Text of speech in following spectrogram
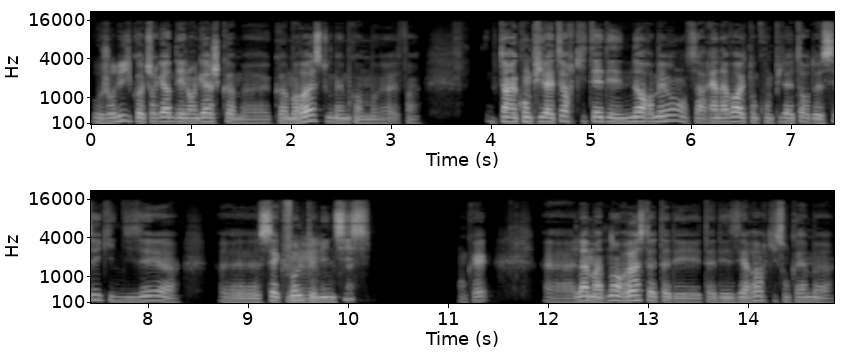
aujourd'hui, quand tu regardes des langages comme, comme Rust ou même comme. Enfin, où tu as un compilateur qui t'aide énormément. Ça n'a rien à voir avec ton compilateur de C qui te disait segfault mmh. et lin6. OK. là, maintenant, Rust, tu as, as, des erreurs qui sont quand même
